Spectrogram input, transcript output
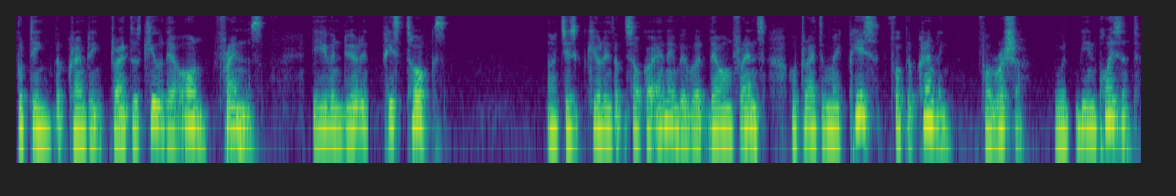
Putin the Kremlin trying to kill their own friends, even during peace talks. Not just killing the so-called enemy, but their own friends who try to make peace for the Kremlin, for Russia, with being poisoned.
